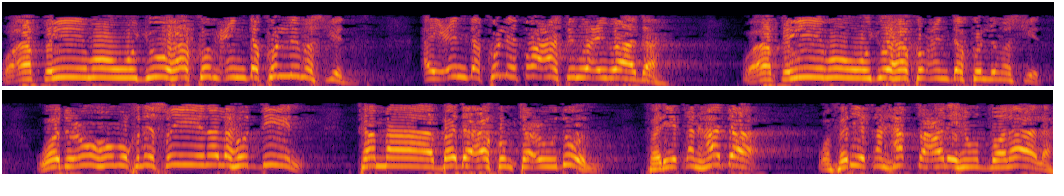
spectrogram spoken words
وأقيموا وجوهكم عند كل مسجد أي عند كل طاعة وعبادة وأقيموا وجوهكم عند كل مسجد وادعوه مخلصين له الدين كما بدأكم تعودون فريقا هدى وفريقا حق عليهم الضلالة.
